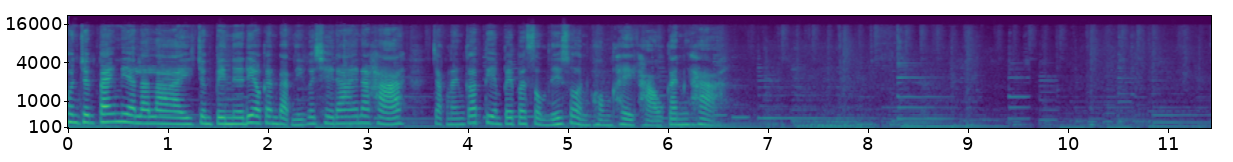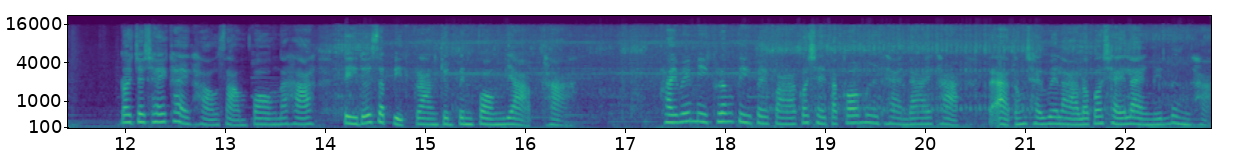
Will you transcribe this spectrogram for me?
คนจนแป้งเนียนละลาย จนเป็นเนื้อเดียวกันแบบนี้ก็ใช้ได้นะคะ จากนั้นก็เตรียมไปผสมในส่วนของไข่ขาวกันค่ะเราจะใช้ไข่ขาว 3 ฟองนะคะ ตีด้วยสปีดกลางจนเป็นฟองหยาบค่ะ ใครไม่มีเครื่องตีไฟฟ้าก็ใช้ตะกร้อมือแทนได้ค่ะ แต่อาจต้องใช้เวลาแล้วก็ใช้แรงนิดนึงค่ะ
